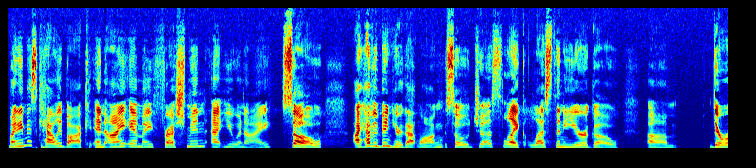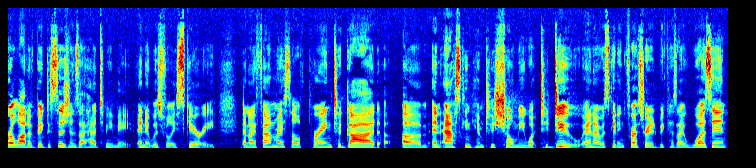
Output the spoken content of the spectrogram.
My name is Callie Bach, and I am a freshman at UNI. So I haven't been here that long. So just like less than a year ago, um, there were a lot of big decisions that had to be made, and it was really scary. And I found myself praying to God um, and asking Him to show me what to do. And I was getting frustrated because I wasn't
